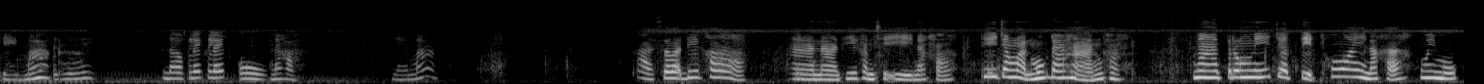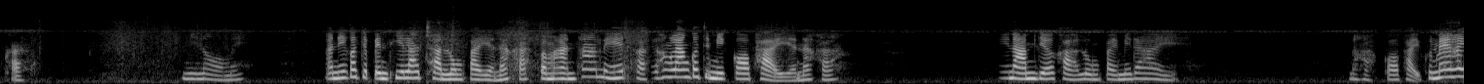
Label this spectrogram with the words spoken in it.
ใหญ่มากเลย ดอกเล็กๆ โอ้นะคะ ใหญ่มาก ค่ะสวัสดีค่ะ อานาที่คำชะอีนะคะ ที่จังหวัดมุกดาหารค่ะ นาตรงนี้จะติดห้วยนะคะ ห้วยมุกค่ะ มีหน่อไหมอันนี้ก็จะเป็นที่ลาดชันลงไปอะนะคะ ประมาณห้าเมตรค่ะ ข้างล่างก็จะมีกอไผ่อะนะคะนี่น้ำเยอะค่ะ ลงไปไม่ได้ นะคะ กอไผ่คุณแม่ให้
